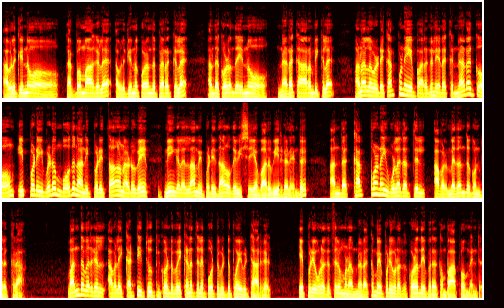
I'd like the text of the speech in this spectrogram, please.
அவளுக்கு இன்னும் கர்ப்பமாகலை அவளுக்கு இன்னும் குழந்தை பிறக்கலை. அந்த குழந்தை இன்னும் நடக்க ஆரம்பிக்கலை. ஆனால் அவருடைய கற்பனையை பாருங்கள் எனக்கு நடக்கும் இப்படி விடும்போது நான் இப்படித்தான் நடுவேன். நீங்கள் எல்லாம் இப்படித்தான் உதவி செய்ய வருவீர்கள் என்று அந்த கற்பனை உலகத்தில் அவள் மிதந்து கொண்டிருக்கிறார் வந்தவர்கள் அவளை கட்டி தூக்கி கொண்டு போய் கிணத்துல போட்டுவிட்டு போய்விட்டார்கள். எப்படி உனக்கு திருமணம் நடக்கும் எப்படி உனக்கு குழந்தை பிறக்கும் பார்ப்போம் என்று.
